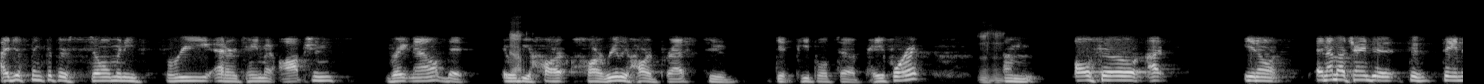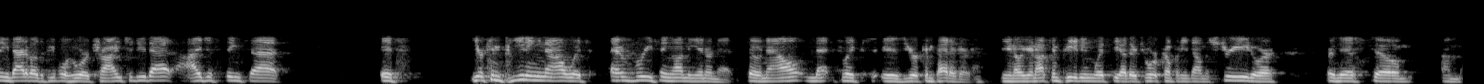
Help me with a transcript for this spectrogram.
I just think that there's so many free entertainment options right now that it would yeah. be hard, hard, really hard pressed to get people to pay for it. Mm-hmm. Um, also, I, you know, and I'm not trying to, to say anything bad about the people who are trying to do that. I just think that it's, you're competing now with everything on the internet. So now Netflix is your competitor. You know, you're not competing with the other tour company down the street or, or this. So um,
